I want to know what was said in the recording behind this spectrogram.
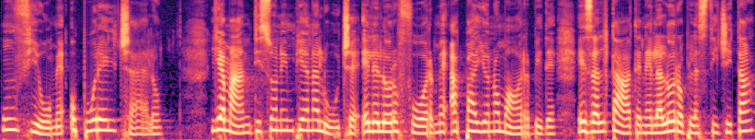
un fiume oppure il cielo. Gli amanti sono in piena luce e le loro forme appaiono morbide, esaltate nella loro plasticità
